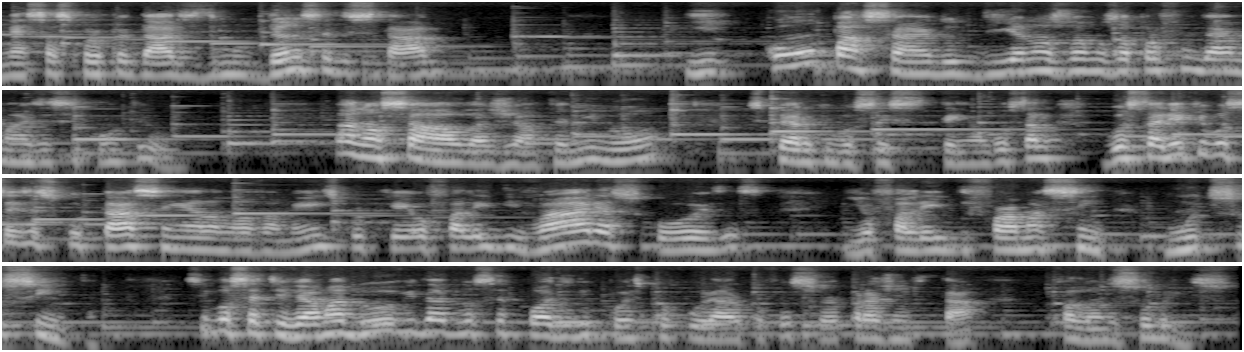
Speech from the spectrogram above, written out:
nessas propriedades de mudança de estado e com o passar do dia nós vamos aprofundar mais esse conteúdo. A nossa aula já terminou. Espero que vocês tenham gostado. Gostaria que vocês escutassem ela novamente, porque eu falei de várias coisas e eu falei de forma assim, muito sucinta. Se você tiver uma dúvida, você pode depois procurar o professor para a gente estar tá falando sobre isso.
